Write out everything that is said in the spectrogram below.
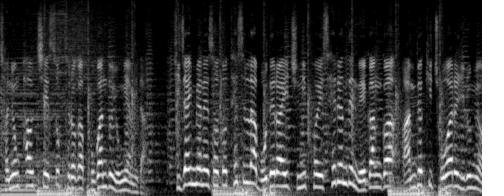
전용 파우치에 쏙 들어가 보관도 용이합니다. 디자인 면에서도 테슬라 모델 Y 주니퍼의 세련된 외관과 완벽히 조화를 이루며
